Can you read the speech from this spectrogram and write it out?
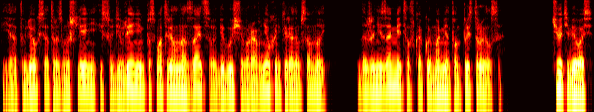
я отвлекся от размышлений и с удивлением посмотрел на Зайцева, бегущего ровнёхонько рядом со мной. Даже не заметил, в какой момент он пристроился. «Чё тебе, Вась?»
